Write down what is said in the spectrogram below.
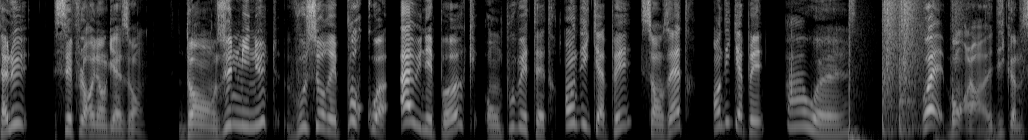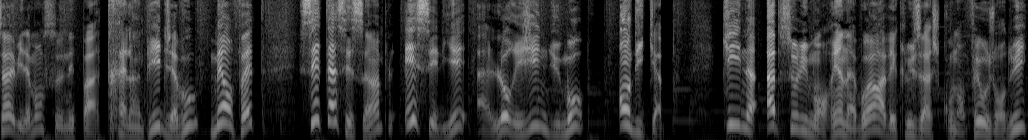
Salut, c'est Florian Gazan. Dans une minute, vous saurez pourquoi, à une époque, on pouvait être handicapé sans être handicapé. Ah ouais Ouais, bon, alors dit comme ça, évidemment, ce n'est pas très limpide, j'avoue, mais en fait, c'est assez simple et c'est lié à l'origine du mot handicap, qui n'a absolument rien à voir avec l'usage qu'on en fait aujourd'hui.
